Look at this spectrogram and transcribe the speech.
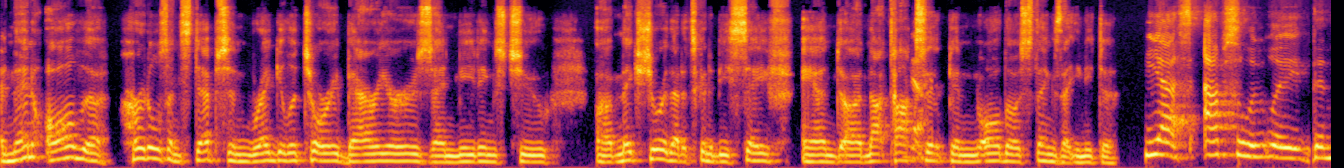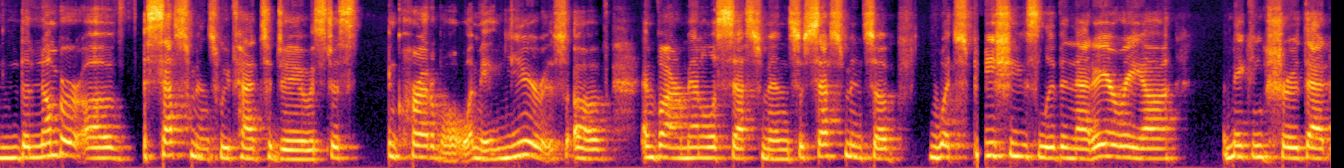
And then all the hurdles and steps and regulatory barriers and meetings to uh, make sure that it's going to be safe and uh, not toxic yeah. and all those things that you need to. Yes, absolutely. The, the number of assessments we've had to do is just incredible. I mean, years of environmental assessments, assessments of what species live in that area, making sure that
